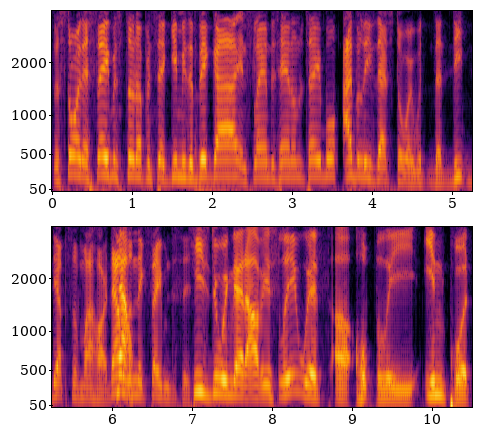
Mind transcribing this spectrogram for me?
the story that Saban stood up and said, "Give me the big guy," and slammed his hand on the table. I believe that story with the deep depths of my heart. That Now, was a Nick Saban decision. He's doing that obviously with uh, hopefully input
